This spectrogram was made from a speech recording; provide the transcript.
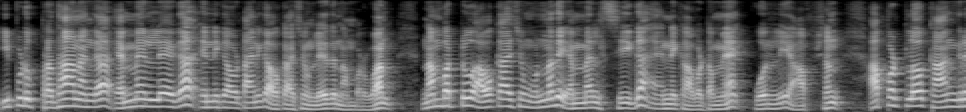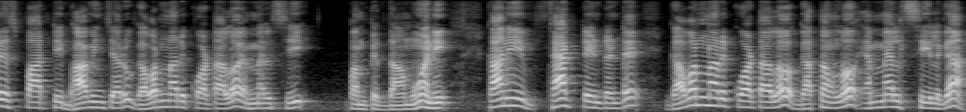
ఇప్పుడు ప్రధానంగా ఎమ్మెల్యేగా ఎన్నిక అవటానికి అవకాశం లేదు నంబర్ వన్. నంబర్ టూ అవకాశం ఉన్నది ఎమ్మెల్సీగా ఎన్నిక అవటమే ఓన్లీ ఆప్షన్. అప్పట్లో కాంగ్రెస్ పార్టీ భావించారు గవర్నర్ కోటాలో ఎమ్మెల్సీ పంపిద్దాము అని. కానీ ఫ్యాక్ట్ ఏంటంటే గవర్నర్ కోటాలో గతంలో ఎమ్మెల్సీలుగా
